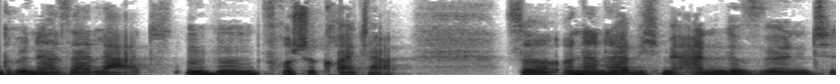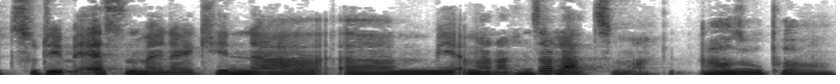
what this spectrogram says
grüner Salat, mhm. frische Kräuter. So, und dann habe ich mir angewöhnt, zu dem Essen meiner Kinder ähm, mir immer noch einen Salat zu machen. Ah, super.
